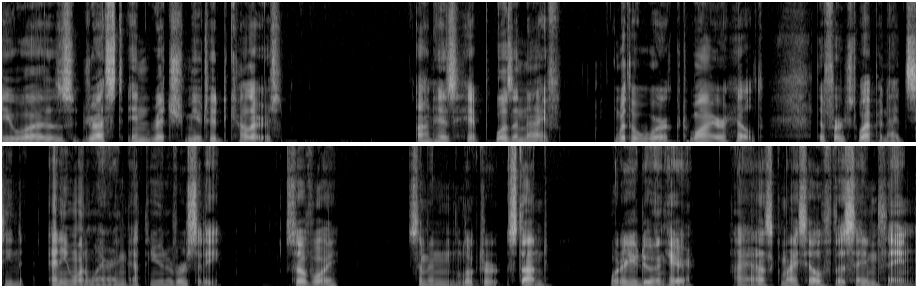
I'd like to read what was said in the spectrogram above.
He was dressed in rich, muted colors. On his hip was a knife, with a worked wire hilt, the first weapon I'd seen anyone wearing at the university. Sovoy? Simmon looked stunned. What are you doing here? I ask myself the same thing.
